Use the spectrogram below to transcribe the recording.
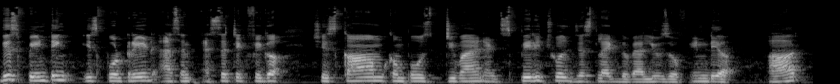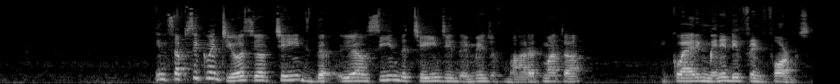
This painting is portrayed as an ascetic figure. She is calm, composed, divine, and spiritual, just like the values of India are. In subsequent years, you have changed the you have seen the change in the image of Bharat Mata, acquiring many different forms.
